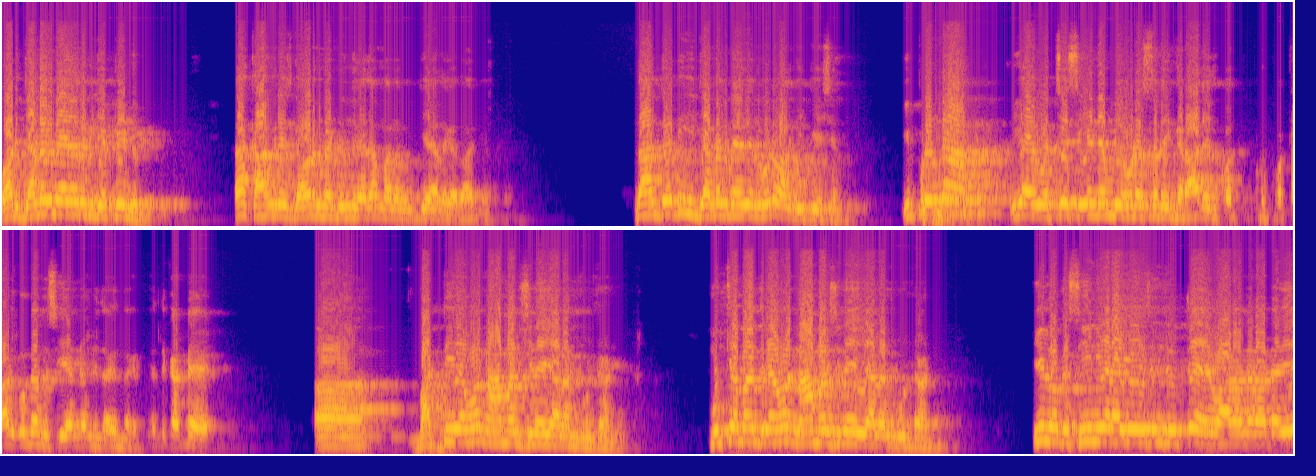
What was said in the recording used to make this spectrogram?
వాడు జనరల్ మేనేజర్కి చెప్పిండు కాంగ్రెస్ గవర్నమెంట్ ఉంది కదా మనం ఇది చేయాలి కదా అని చెప్పాడు. దాంతో ఈ జనరల్ మేనేజర్ కూడా వాళ్ళకి ఇచ్చేసారు ఇప్పుడున్న ఇక వచ్చే సిఎన్ఎండి ఎవడొస్తాడో ఇంకా రాలేదు. కొత్త- ఇప్పుడు కొట్టాడుకుంటారు సిఎన్ఎండి దగ్గర దగ్గర. ఎందుకంటే బట్టి ఏమో నా మనిషిని వేయాలనుకుంటాడు. ముఖ్యమంత్రి ఏమో నా మనిషిని వేయాలనుకుంటాడు. వీళ్ళు ఒక సీనియర్ ఐఏఎస్ చూస్తే వాడు అన్నాడట ఏ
